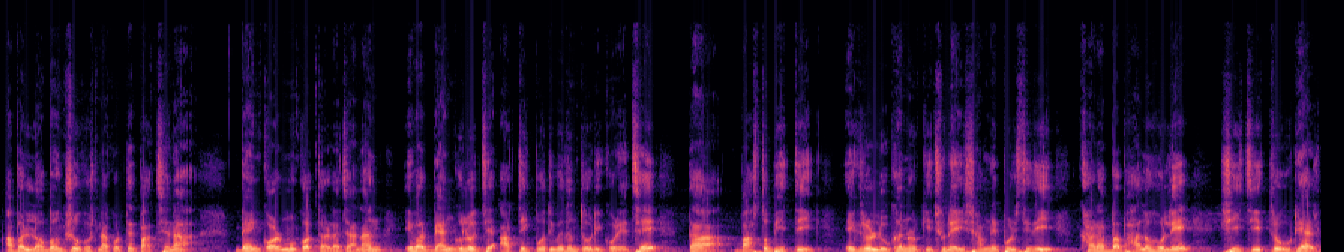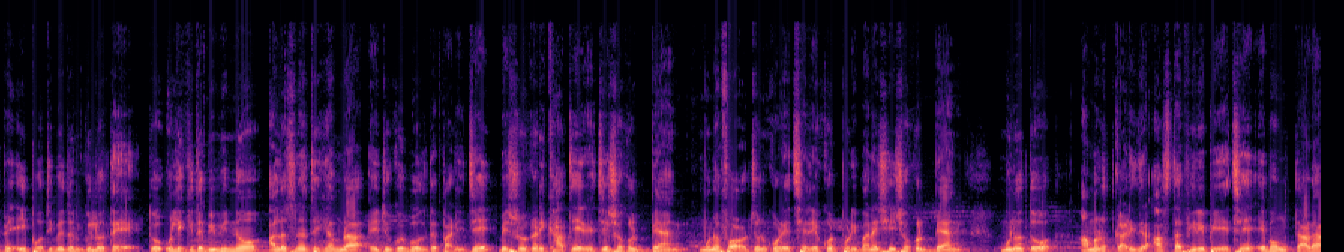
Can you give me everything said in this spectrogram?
আবার লভ্যাংশ ঘোষণা করতে পারছে না। ব্যাংক কর্মকর্তারা জানান, এবার ব্যাংকগুলো যে আর্থিক প্রতিবেদন তৈরি করেছে, তা বাস্তব ভিত্তিক এগুলো লুকানোর কিছু নেই। সামনে পরিস্থিতি খারাপ বা ভালো হলে সেই চিত্র উঠে আসবে এই প্রতিবেদনগুলোতে। তো উল্লিখিত বিভিন্ন আলোচনা থেকে আমরা এটুকুই বলতে পারি যে, বেসরকারি খাতের যে সকল ব্যাংক মুনাফা অর্জন করেছে, রেকর্ড পরিমাণে সেই সকল ব্যাংক মূলত আমানতকারীদের আস্থা ফিরে পেয়েছে এবং তারা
